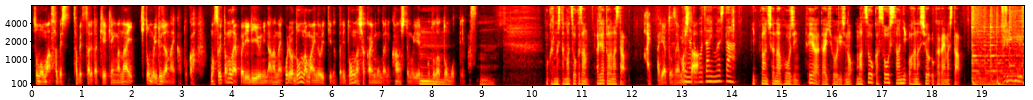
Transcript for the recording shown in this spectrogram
そのまあ差別、差別された経験がない人もいるじゃないかとか、まあそういったものはやっぱり理由にならない。これはどんなマイノリティだったり、どんな社会問題に関しても言えることだと思っています。わ、かりました。松岡さん、ありがとうございました。はい、ありがとうございました。ありがとうございました。一般社団法人フェア代表理事の松岡宗志さんにお話を伺いました。TBS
